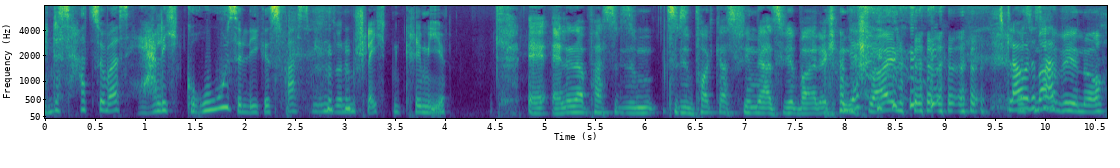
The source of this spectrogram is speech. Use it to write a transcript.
denn das hat so was herrlich Gruseliges, fast wie in so einem schlechten Krimi. Ey, Elena passt zu diesem, zu diesem Podcast viel mehr als wir beide, kann ja. das sein? ich glaube, Was machen hat, wir noch?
